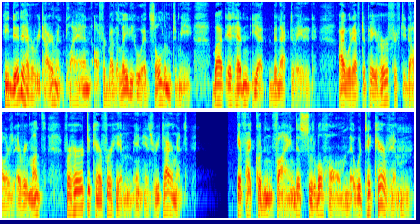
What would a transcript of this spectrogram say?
He did have a retirement plan offered by the lady who had sold him to me, but it hadn't yet been activated. I would have to pay her $50 every month for her to care for him in his retirement if I couldn't find a suitable home that would take care of him.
